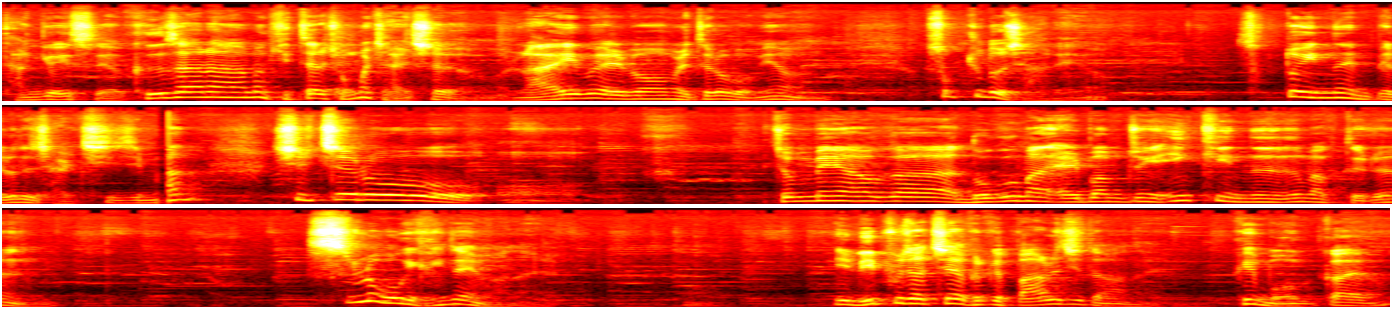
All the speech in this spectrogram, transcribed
담겨 있어요. 그 사람은 기타를 정말 잘 쳐요. 라이브 앨범을 들어보면 속주도 잘해요. 속도 있는 멜로디 잘 치지만 실제로 어, 존 메이어가 녹음한 앨범 중에 인기 있는 음악들은 슬로곡이 굉장히 많아요. 어, 이 리프 자체가 그렇게 빠르지도 않아요. 그게 뭘까요?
